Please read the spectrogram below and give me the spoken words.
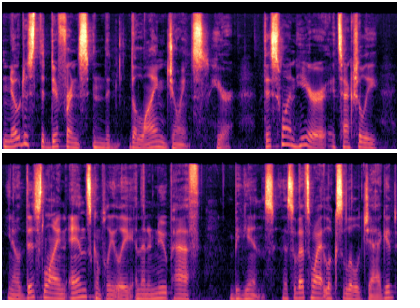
Notice the difference in the, the line joints here. This one here, it's actually, you know, this line ends completely and then a new path begins. And so that's why it looks a little jagged.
